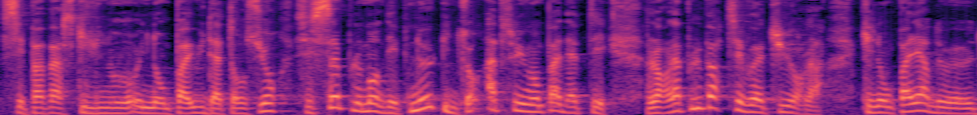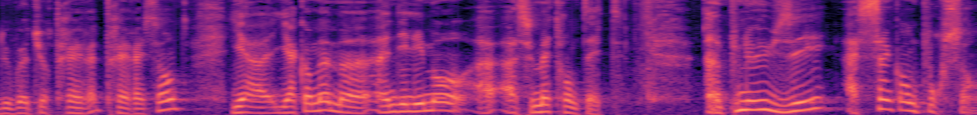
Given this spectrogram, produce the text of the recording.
c'est pas parce qu'ils n'ont, pas eu d'attention, c'est simplement des pneus qui ne sont absolument pas adaptés. Alors la plupart de ces voitures là, qui n'ont pas l'air de, voitures très, très récentes, il y a, y a, quand même un, élément à, à se mettre en tête. Un pneu usé à 50%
